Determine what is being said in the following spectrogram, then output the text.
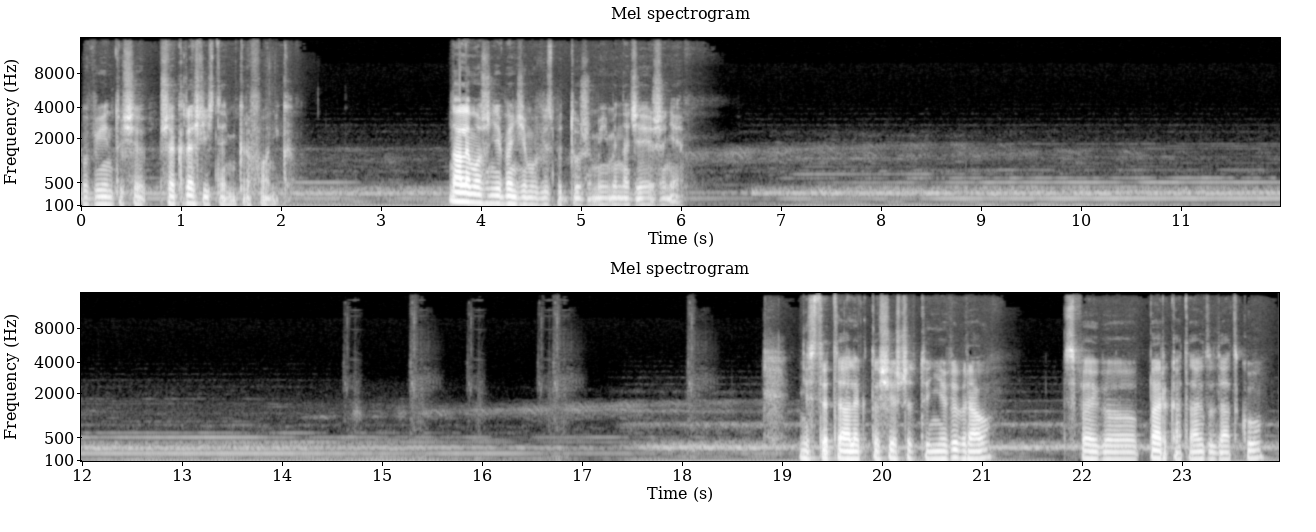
Powinien tu się przekreślić ten mikrofonik. No ale może nie będzie mówił zbyt dużo, miejmy nadzieję, że nie. Niestety, ale ktoś jeszcze tutaj nie wybrał swojego perka, tak, dodatku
